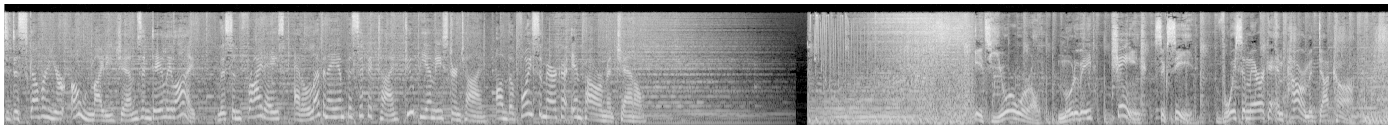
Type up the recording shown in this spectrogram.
to discover your own mighty gems in daily life. Listen Fridays at 11 a.m. Pacific Time, 2 p.m. Eastern Time on the Voice America Empowerment Channel. It's your world. Motivate, change, succeed. VoiceAmericaEmpowerment.com.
